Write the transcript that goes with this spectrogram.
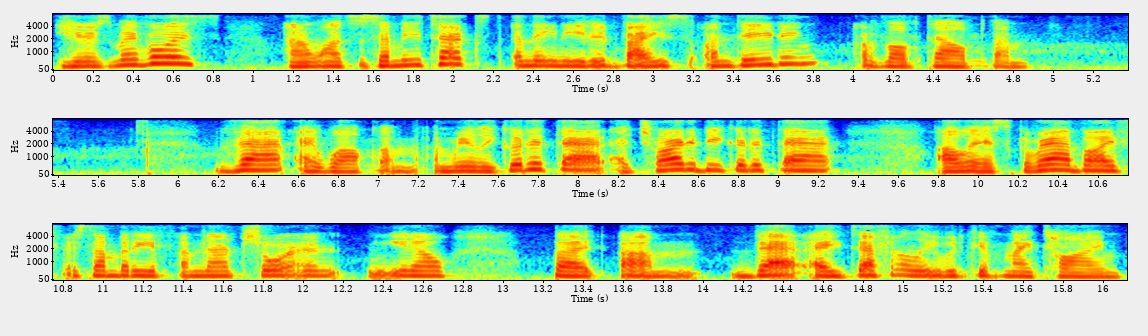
hears my voice and wants to send me a text and they need advice on dating, I'd love to help them. That I welcome. I'm really good at that. I try to be good at that. I'll ask a rabbi for somebody if I'm not sure, and you know, but um, that I definitely would give my time.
